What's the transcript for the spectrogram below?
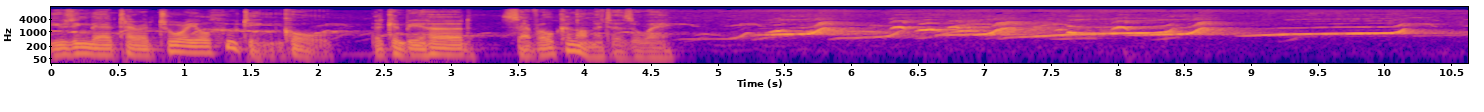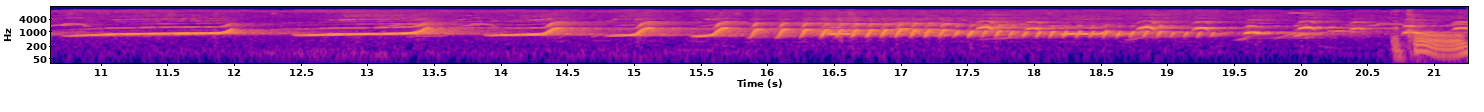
using their territorial hooting call that can be heard several kilometers away. call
